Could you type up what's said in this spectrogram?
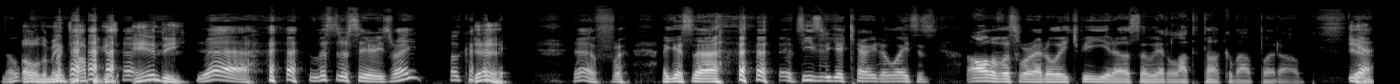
Nope. Oh, the main topic is Andy. Yeah, listener series, right? Okay. Yeah. Yeah. For, I guess uh, it's easy to get carried away since all of us were at OHB, you know, so we had a lot to talk about. But um, yeah. Yeah.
